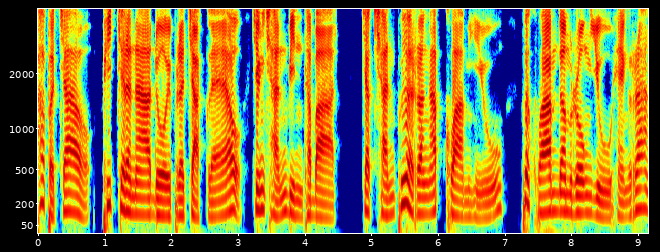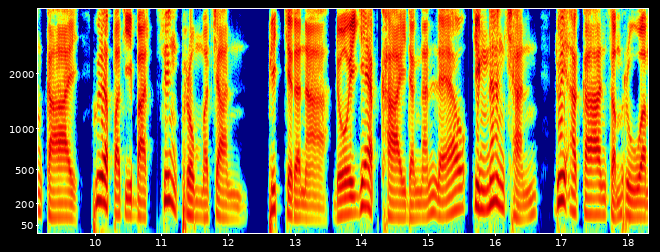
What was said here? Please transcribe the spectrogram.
ข้าพเจ้าพิจารณาโดยประจักษ์แล้ว จึงฉันบินทบาทจากฉันเพื่อระงับความหิว เพื่อความดำรงอยู่แห่งร่างกาย เพื่อปฏิบัติซึ่งพรหมจรรย์พิจารณาโดยแยบคายดังนั้นแล้ว จึงนั่งฉันด้วยอาการสำรวม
